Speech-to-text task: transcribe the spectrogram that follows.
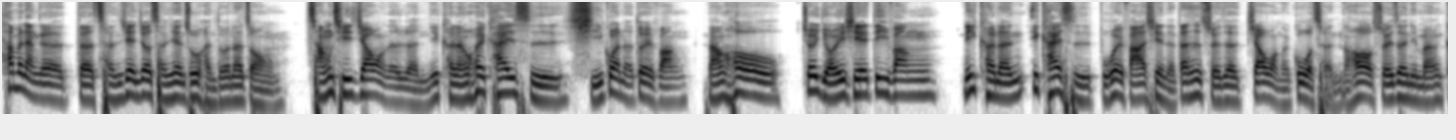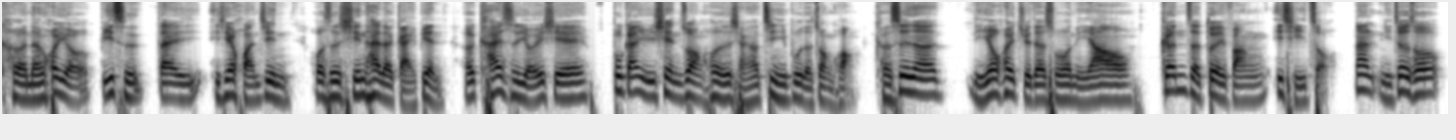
他们两个的呈现就呈现出很多那种长期交往的人，你可能会开始习惯了对方，然后就有一些地方。你可能一开始不会发现的，但是随着交往的过程，然后随着你们可能会有彼此在一些环境或是心态的改变，而开始有一些不甘于现状或者想要进一步的状况。可是呢，你又会觉得说你要跟着对方一起走，那你这时候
